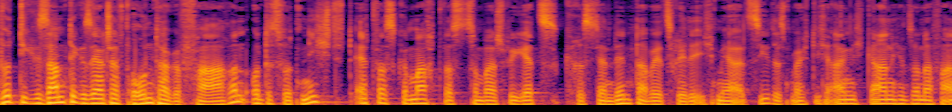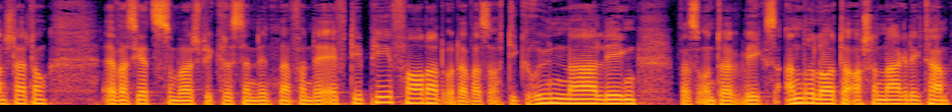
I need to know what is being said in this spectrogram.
wird die gesamte Gesellschaft runtergefahren und es wird nicht etwas gemacht, was zum Beispiel jetzt Christian Lindner, aber jetzt rede ich mehr als Sie, das möchte ich eigentlich gar nicht in so einer Veranstaltung, äh, was jetzt zum Beispiel Christian Lindner von der FDP fordert oder was auch die Grünen nahelegen, was unterwegs andere Leute auch schon nahegelegt haben.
